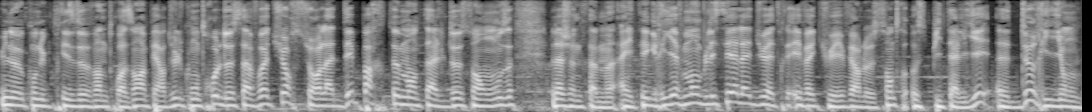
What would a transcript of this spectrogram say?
Une conductrice de 23 ans a perdu le contrôle de sa voiture sur la départementale 211. La jeune femme a été grièvement blessée. Elle a dû être évacuée vers le centre hospitalier de Rion.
